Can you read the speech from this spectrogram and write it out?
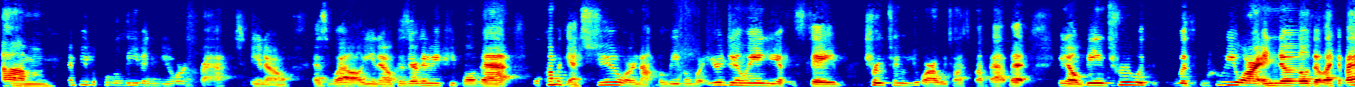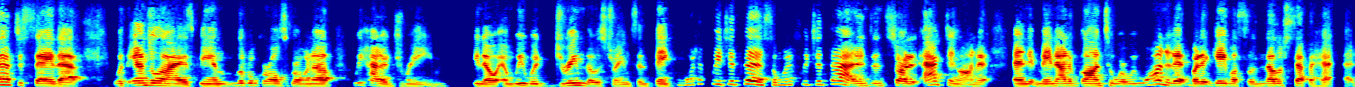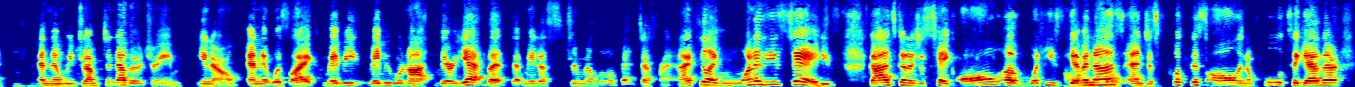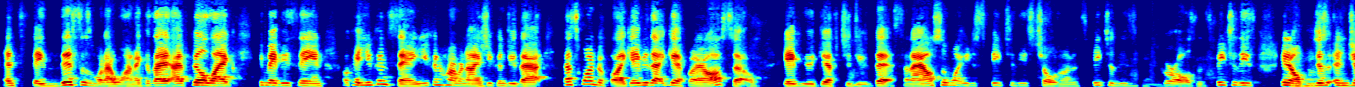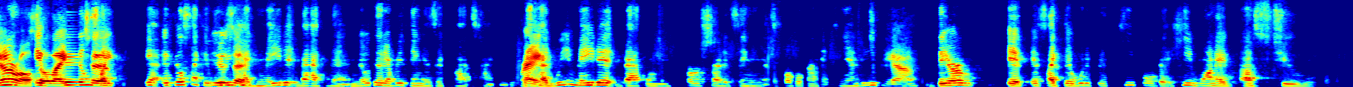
um, and people who believe in your craft, you know, as well, you know, because there are going to be people that will come against you or not believe in what you're doing. You have to stay true to who you are. We talked about that, but you know, being true with with who you are and know that, like, if I have to say that with Angela and I as being little girls growing up, we had a dream you know, and we would dream those dreams and think, what if we did this and what if we did that, and then started acting on it. And it may not have gone to where we wanted it, but it gave us another step ahead. Mm-hmm. And then we dreamt another dream, you know, and it was like maybe maybe we're not there yet, but that made us dream a little bit different. And I feel mm-hmm. like one of these days, God's going to just take all of what He's given us and just put this all in a pool together and say, this is what I wanted. Because I, I feel like He may be saying, okay, you can sing, you can harmonize, you can do that. That's wonderful. I gave you that gift, but I also gave you the gift to do this. And I also want you to speak to these children and speak to these girls and speak to these, you know, mm-hmm. just in general. So it like, to, like, yeah, it feels like if we it. had made it back then, know that everything is in God's time. Right. Had we made it back when we first started singing as bubblegum and candy, yeah, there it, it's like there would have been people that he wanted us to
